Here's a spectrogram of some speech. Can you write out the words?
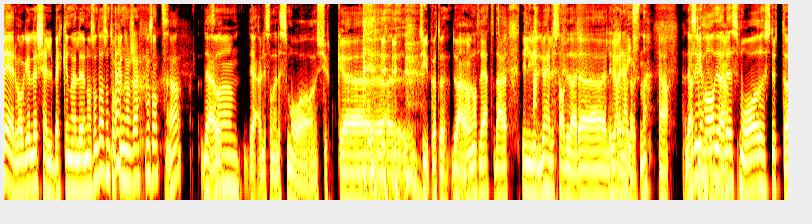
Lervåg eller Skjellbekken eller noe sånt da, som tok Ja. den, kanskje? Noe sånt. Ja, det er jo, Så- de er jo litt litt småtjukke type, vet du. Du er jo en atlet. Det er, de vil jo helst ha de der eh, litt Vi har reisende. Ja. Ja, de vil ha de der Ja. små, stutte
